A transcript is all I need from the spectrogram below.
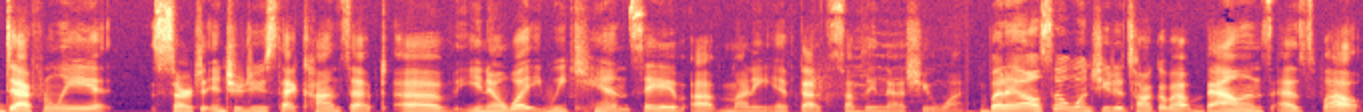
definitely start to introduce that concept of, you know what, we can save up money if that's something that you want. But I also want you to talk about balance as well.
